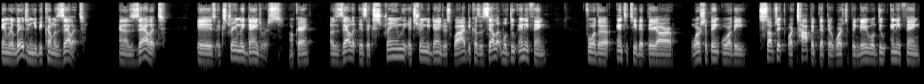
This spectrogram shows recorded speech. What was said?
In religion, you become a zealot, and a zealot is extremely dangerous. Okay a zealot is extremely, extremely dangerous. Why? Because a zealot will do anything for the entity that they are worshiping or the subject or topic that they're worshiping. They will do anything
